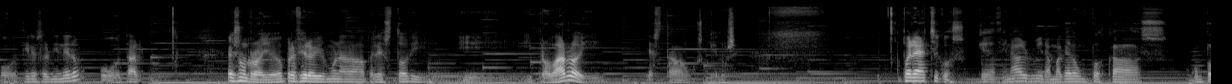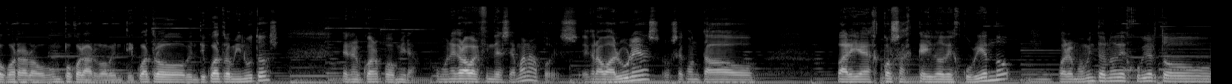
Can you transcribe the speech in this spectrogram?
o, tienes el dinero o tal. Es un rollo. Yo prefiero irme a una Apple Store y, probarlo y ya está, vamos, que no sé. Pues ya, chicos, que al final, mira, me ha quedado un podcast un poco raro, un poco largo, 24, 24 minutos, en el cual, pues mira, como no he grabado el fin de semana, pues he grabado lunes, os he contado varias cosas que he ido descubriendo. Por el momento no he descubierto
